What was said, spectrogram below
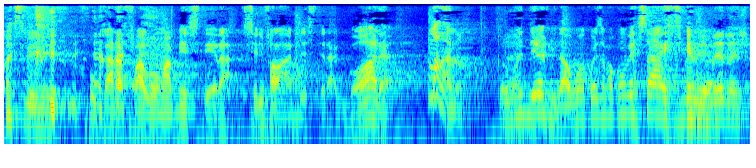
pós-BBB, o cara falou uma besteira. Se ele falar uma besteira agora, mano, pelo amor de Deus, me dá alguma coisa pra conversar, entendeu? É verdade.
